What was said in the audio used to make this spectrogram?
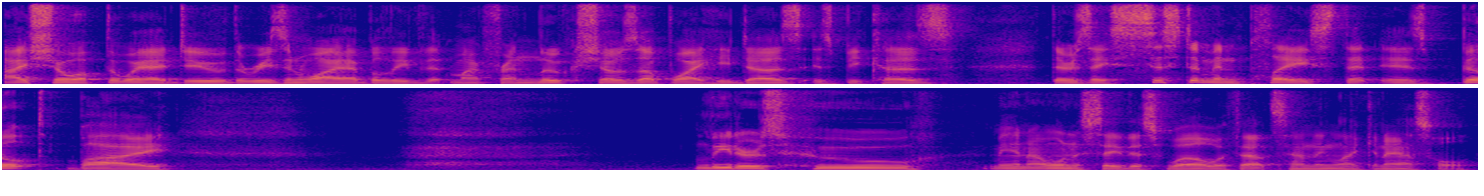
I show up the way I do, the reason why I believe that my friend Luke shows up why he does is because there's a system in place that is built by leaders who, man, I want to say this well without sounding like an asshole.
